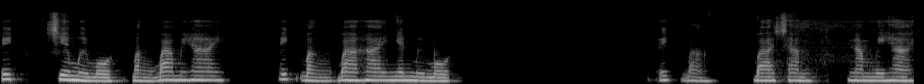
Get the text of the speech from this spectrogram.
x chia 11 bằng 32 x bằng 32 nhân 11 x bằng 352.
